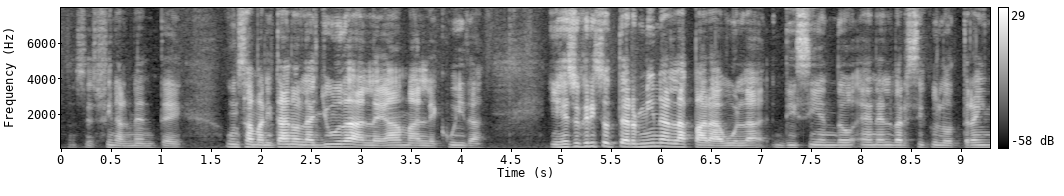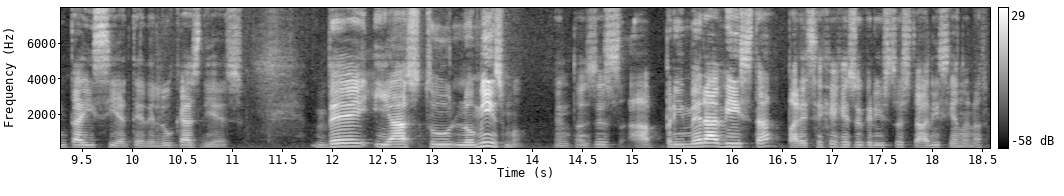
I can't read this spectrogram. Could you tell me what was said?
Entonces, finalmente, un samaritano le ayuda, le ama, le cuida. Y Jesucristo termina la parábola diciendo en el versículo 37 de Lucas 10, ve y haz tú lo mismo. Entonces, a primera vista, parece que Jesucristo está diciéndonos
